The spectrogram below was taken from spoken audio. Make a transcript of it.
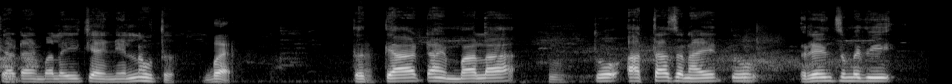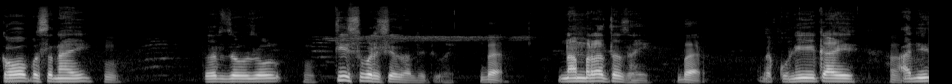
त्या टायमाला ही चॅनेल नव्हतं. बर. तर त्या टायमाला. तो आत्ताच नाही तो रेंजमध्ये कवापासून आहे. तर जवळजवळ. तीस वर्ष झाले तो आहे बर. नम्रातच आहे. बर. आता कोणीही काय. आणि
